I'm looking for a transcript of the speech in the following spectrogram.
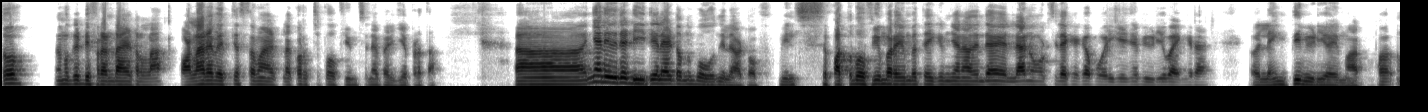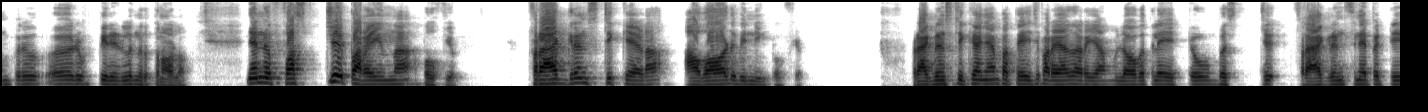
സോ നമുക്ക് ഡിഫറെന്റ് ആയിട്ടുള്ള വളരെ വ്യത്യസ്തമായിട്ടുള്ള കുറച്ച് പെർഫ്യൂംസിനെ പരിചയപ്പെടുത്താം. ഞാൻ ഇതിന്റെ ഡീറ്റെയിൽ ആയിട്ടൊന്നും പോകുന്നില്ല കേട്ടോ. മീൻസ് പത്ത് പെർഫ്യൂം പറയുമ്പോഴത്തേക്കും ഞാൻ അതിന്റെ എല്ലാ നോട്ട്സിലേക്കൊക്കെ പോയി കഴിഞ്ഞാൽ വീഡിയോ ഭയങ്കര ലെങ്തി വീഡിയോ ആയി മാറും. അപ്പോൾ നമുക്കൊരു ഒരു പീരീഡിൽ നിർത്തണമല്ലോ. ഞാൻ ഫസ്റ്റ് പറയുന്ന പെർഫ്യൂം ഫ്രാഗ്രൻസ് ടിക്കേട അവാർഡ് വിന്നിങ് പെർഫ്യൂം ഫ്രാഗ്രൻസ്റ്റിക്ക ഞാൻ പ്രത്യേകിച്ച് പറയാതെ അറിയാം. ലോകത്തിലെ ഏറ്റവും ബെസ്റ്റ് ഫ്രാഗ്രൻസിനെ പറ്റി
